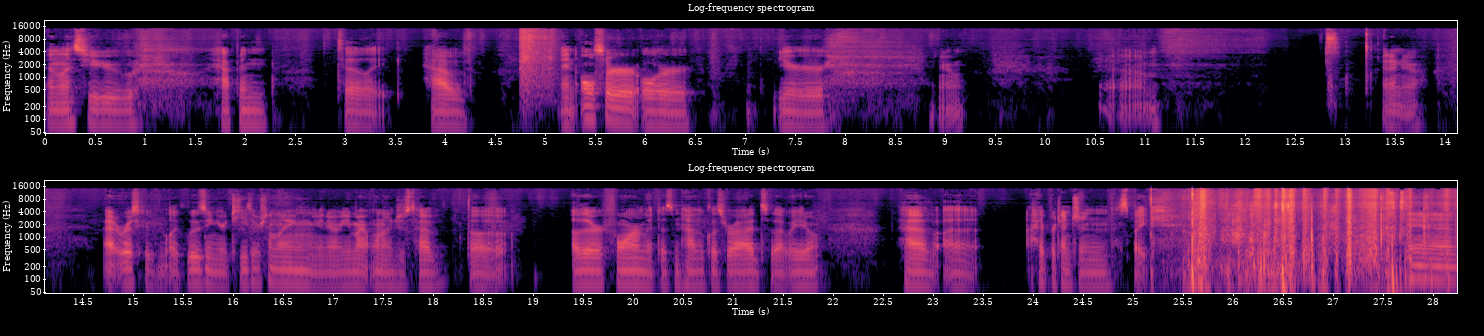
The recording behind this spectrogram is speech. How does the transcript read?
unless you happen to like have an ulcer or you're, you know, um, I don't know, at risk of like losing your teeth or something, you know, you might want to just have the other form that doesn't have the glyceride so that way you don't have a hypertension spike. And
